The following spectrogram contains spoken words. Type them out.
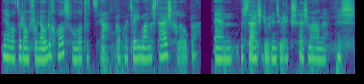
ja, wat er dan voor nodig was. Omdat het, ja, ik had maar twee maanden stage gelopen. En een stage duurt natuurlijk zes maanden. Dus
